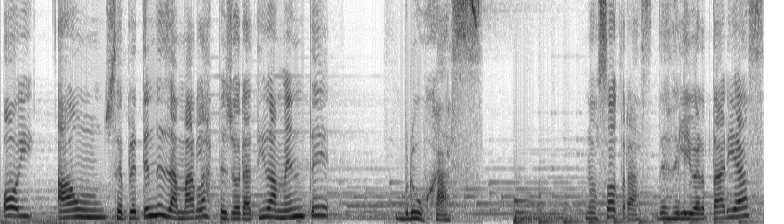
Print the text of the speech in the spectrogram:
Hoy aún se pretende llamarlas peyorativamente brujas. Nosotras, desde Libertarias,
